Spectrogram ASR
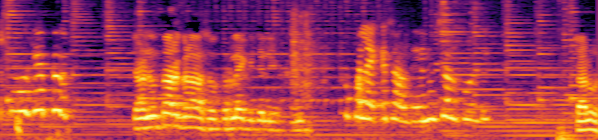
ਕੀ ਹੋ ਗਿਆ ਤੂੰ? ਚਾਣੂ ਧਰ ਗਲਾਸ ਉੱਪਰ ਲੈ ਕੇ ਚਲੀ ਆਪਾਂ ਲੈ ਕੇ ਚੱਲਦੇ ਹਾਂ ਇਹਨੂੰ ਚੱਲ ਗੋਲਡੀ। ਚੱਲ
